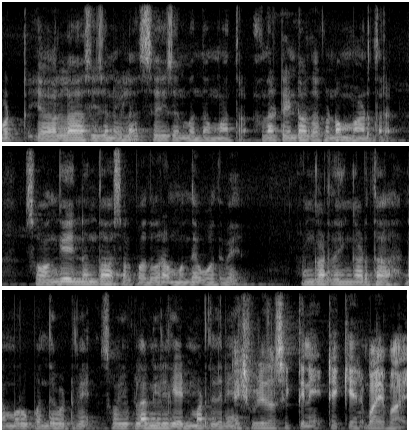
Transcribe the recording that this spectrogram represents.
ಬಟ್ ಎಲ್ಲ ಸೀಸನು ಇಲ್ಲ ಸೀಸನ್ ಬಂದಾಗ ಮಾತ್ರ. ಅಂದರೆ ಟೆಂಡರ್ ತಗೊಂಡು ಮಾಡ್ತಾರೆ. ಸೊ ಹಂಗೆ ಇನ್ನೊಂದು ಸ್ವಲ್ಪ ದೂರ ಮುಂದೆ ಹೋದ್ವಿ. ಹಂಗಾಡ್ತಾ ಹಿಂಗಾಡ್ತಾ ನಮ್ಮೂರಿಗೆ ಬಂದೇ ಬಿಟ್ವಿ. ಸೊ ಈ ಪ್ಲಾನ್ ಇಲ್ಲಿಗೆ ಎಂಡ್ ಮಾಡ್ತಿದ್ದೀನಿ. ನೆಕ್ಸ್ಟ್ ವೀಡಿಯೋದಲ್ಲಿ ಸಿಗ್ತೀನಿ. ಟೇಕ್ ಕೇರ್ ಬಾಯ್ ಬಾಯ್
